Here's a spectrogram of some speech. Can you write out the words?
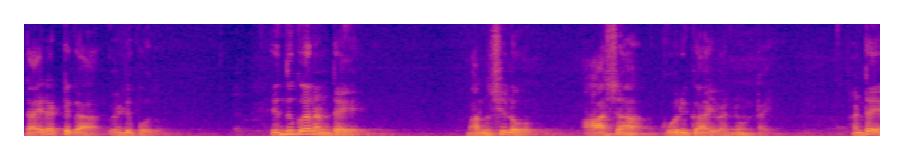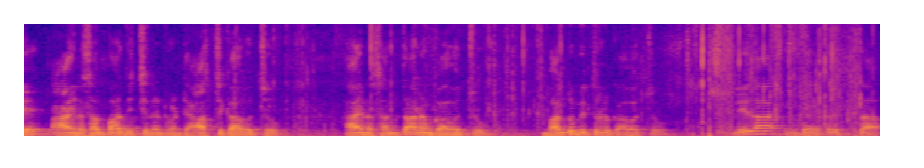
డైరెక్ట్గా వెళ్ళిపోదు. ఎందుకు అని అంటే మనిషిలో ఆశ కోరిక ఇవన్నీ ఉంటాయి. అంటే ఆయన సంపాదించినటువంటి ఆస్తి కావచ్చు ఆయన సంతానం కావచ్చు బంధుమిత్రులు కావచ్చు లేదా ఇంకా ఇతరత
